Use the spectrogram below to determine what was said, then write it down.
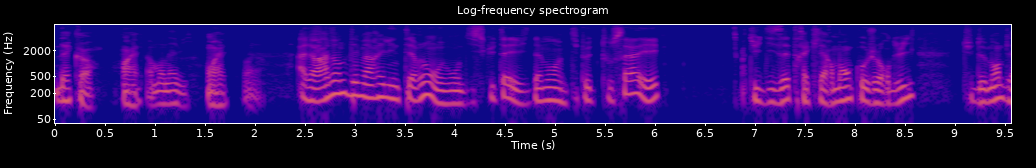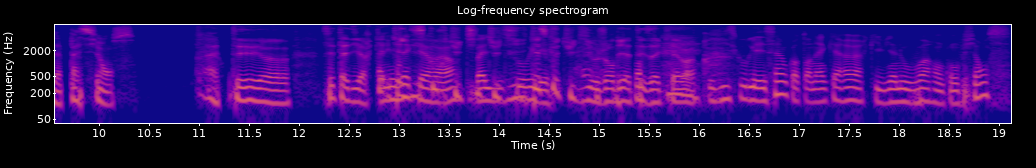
D'accord. Ouais. à mon avis. Alors avant de démarrer l'interview, on, on discutait évidemment un petit peu de tout ça et tu disais très clairement qu'aujourd'hui, tu demandes la patience. À tes, euh, c'est-à-dire quel, mes quel discours acquéreurs. tu, tu- Bah, tu dis discours, Qu'est-ce est- que tu dis aujourd'hui à tes acquéreurs? Le discours il est simple. Quand on a un acquéreur qui vient nous voir en confiance,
